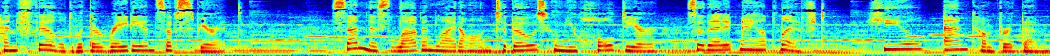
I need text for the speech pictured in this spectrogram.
and filled with the radiance of Spirit. Send this love and light on to those whom you hold dear so that it may uplift, heal, and comfort them.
